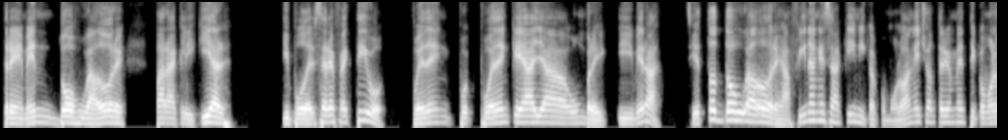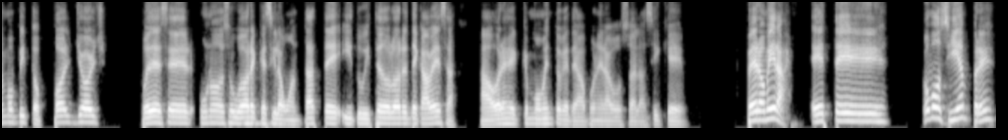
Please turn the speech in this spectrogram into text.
tremendos jugadores para cliquear y poder ser efectivo, pueden, pueden que haya un break. Y mira, si estos dos jugadores afinan esa química como lo han hecho anteriormente y como lo hemos visto, Paul George puede ser uno de esos jugadores que si lo aguantaste y tuviste dolores de cabeza, ahora es el momento que te va a poner a gozar. Así que, pero mira, este, como siempre,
